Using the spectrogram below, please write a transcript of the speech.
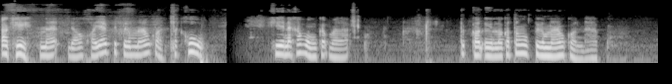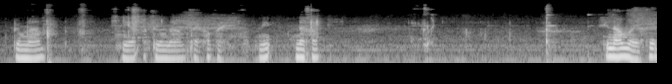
โอเคนะ เดี๋ยวขออนุญาตไปเติมน้ำก่อนสักครู่ โอเคนะครับผมกลับมาละ ก่อนอื่นเราก็ต้องเติมน้ำก่อนนะครับ เติมน้ำเนี่ยเติมน้ำใส่เข้าไปนี้นะครับ ให้น้ำไหลขึ้น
